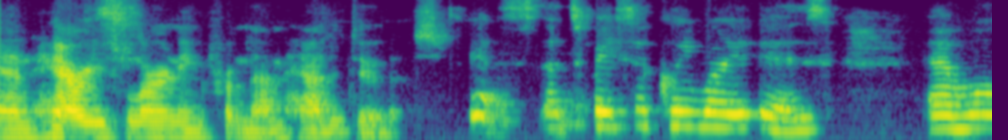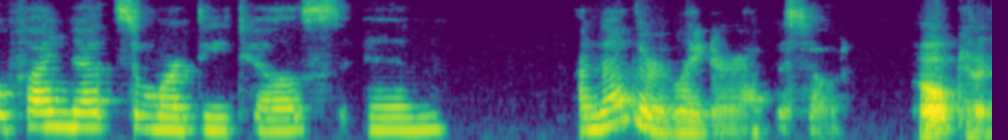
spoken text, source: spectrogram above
and harry's learning from them how to do this Yes, that's basically what it is. And we'll find out some more details in another later episode. okay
